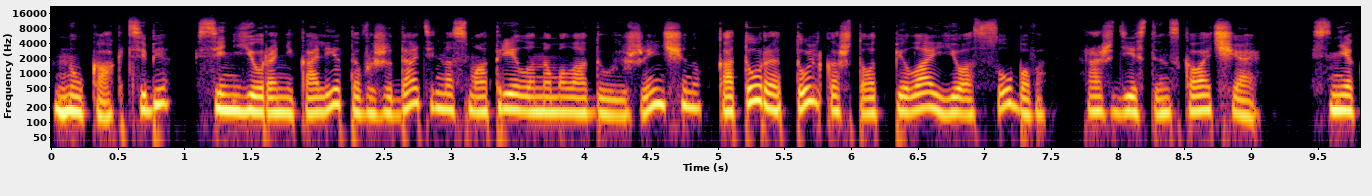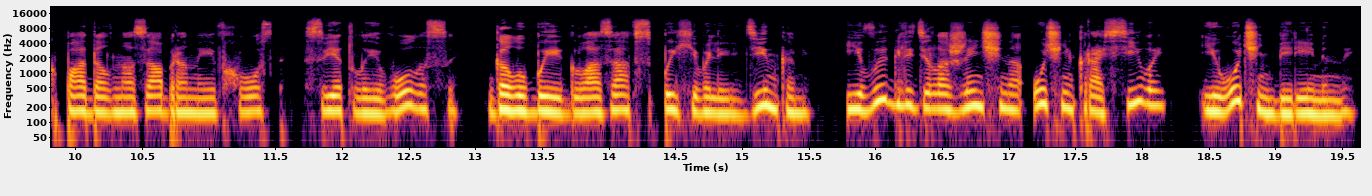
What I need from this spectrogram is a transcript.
«Ну как тебе?» Сеньора Николета выжидательно смотрела на молодую женщину, которая только что отпила ее особого рождественского чая. Снег падал на забранные в хвост светлые волосы, голубые глаза вспыхивали льдинками, и выглядела женщина очень красивой и очень беременной.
